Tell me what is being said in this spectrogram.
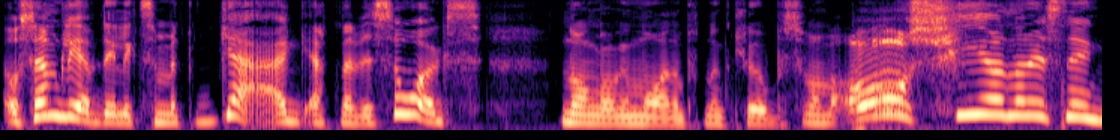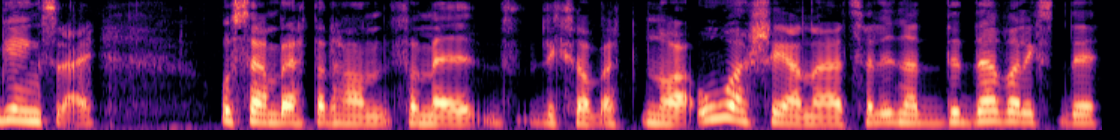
Och sen blev det liksom ett gag att när vi sågs någon gång i månaden på någon klubb så man bara åh tjenare snygging sådär. Och sen berättade han för mig liksom ett, några år senare att Salina det där var liksom det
